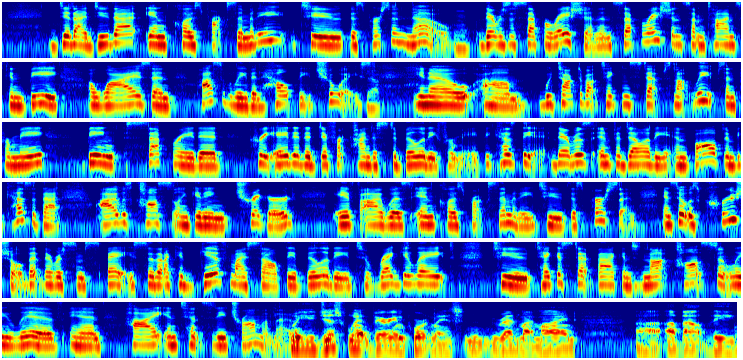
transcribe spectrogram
did I do that in close proximity to this person? No. There was a separation, and separation sometimes can be a wise and possibly even healthy choice. Yeah. You know, um, we talked about taking steps, not leaps. And for me, being separated created a different kind of stability for me because the there was infidelity involved and because of that I was constantly getting triggered if I was in close proximity to this person. And so it was crucial that there was some space so that I could give myself the ability to regulate, to take a step back and to not constantly live in high intensity trauma mode. Well, you just went very importantly. Read my mind uh, about the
